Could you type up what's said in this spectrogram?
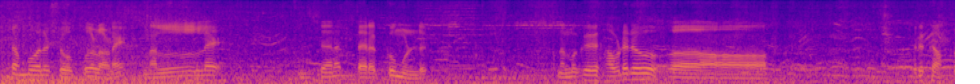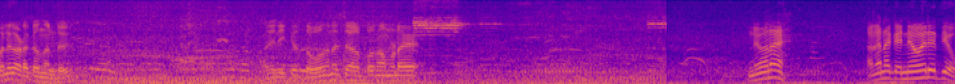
ഇഷ്ടം പോലെ ഷോപ്പുകളാണ്. നല്ല ജനത്തിരക്കുമുണ്ട്. നമുക്ക് അവിടെ ഒരു ഒരു കപ്പൽ കിടക്കുന്നുണ്ട്. എനിക്ക് തോന്നുന്നത് ചിലപ്പോൾ നമ്മുടെ ഇനിവനെ അങ്ങനെ കന്യാകുമാരി എത്തിയോ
